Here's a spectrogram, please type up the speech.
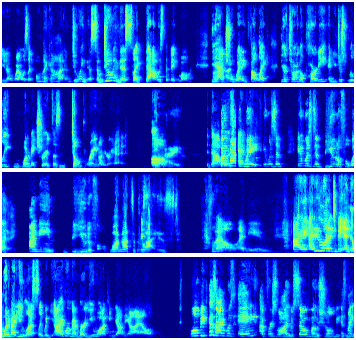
you know, when I was like, oh my God, I'm doing this, I'm doing this. Like that was the big moment. The Okay. actual wedding felt like you're throwing a party and you just really want to make sure it doesn't dump rain on your head. Um, okay. That But was, by the way, it was a it was a beautiful wedding. I mean, beautiful. Well, I'm not surprised. Well, I mean, I I didn't want it to be. And what about you, Lesley? When I remember you walking down the aisle. Well, because I was a uh, first of all, I was so emotional because my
